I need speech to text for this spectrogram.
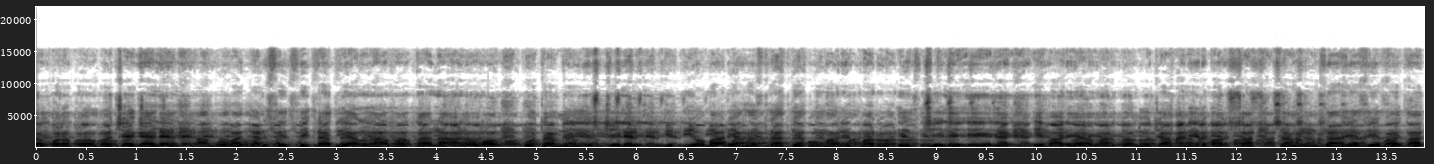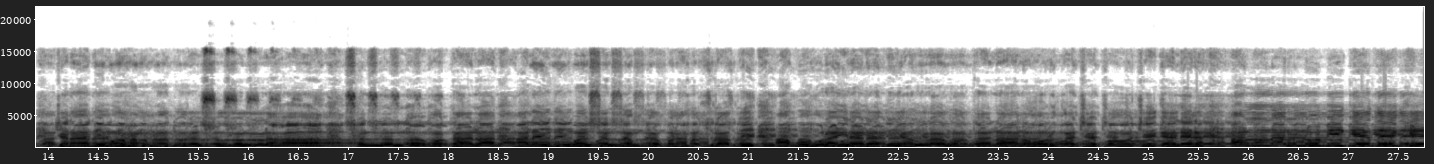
যখন পৌঁছে গেলেন, আবু বকর সিদ্দিক রাদিয়াল্লাহু তাআলা আনহু প্রথমে এসেছিলেন, দ্বিতীয়বারে হযরত ওমর ফারুক এসেছিলেন। এবারে আমার দোনো জাহানের বাদশা শাহনশাহ জিবাগা জনাব মুহাম্মদ রাসূলুল্লাহ সাল্লাল্লাহু তাআলা আলাইহি ওয়াসাল্লাম যখন হযরতে আবু হুরাইরা রাদিয়াল্লাহু তাআলা নহর কাছে পৌঁছে গেলেন। আল্লাহর নবীকে দেখে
